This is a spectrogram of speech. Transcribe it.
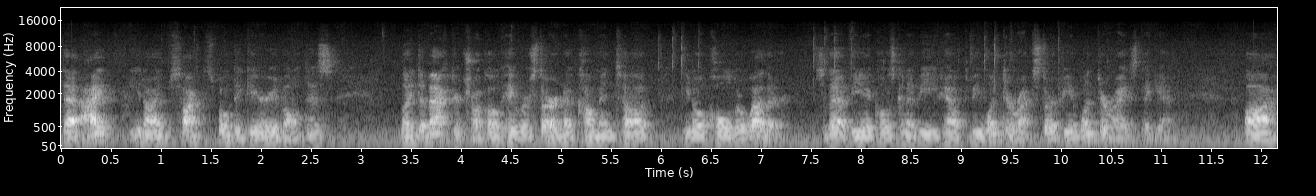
that I, you know, I talked, spoke to Gary about this, like the Vactor truck, okay, we're starting to come into, you know, colder weather. So that vehicle is gonna be, have to be winterized, start being winterized again. Uh,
